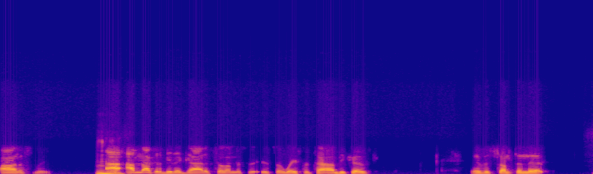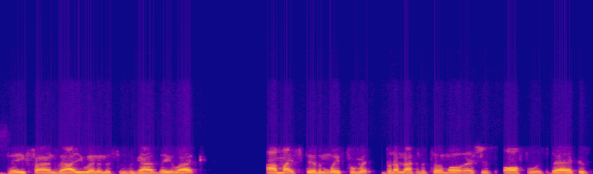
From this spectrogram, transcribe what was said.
Honestly, mm-hmm. I, am not going to be the guy to tell them it's a, it's a waste of time because if it's something that they find value in and this is a guy they like, I might steer them away from it. But I'm not going to tell them, oh, that's just awful, it's bad, because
